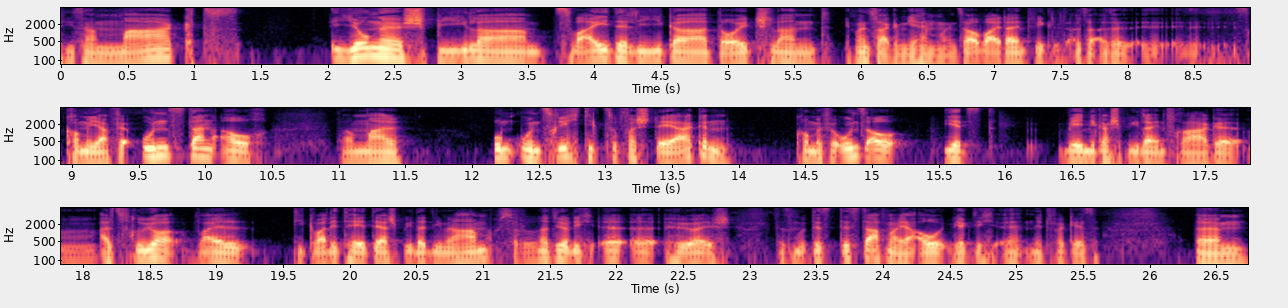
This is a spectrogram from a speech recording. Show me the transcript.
dieser Markt, junge Spieler, zweite Liga, Deutschland, ich meine, sage mir, haben wir uns auch weiterentwickelt. Also, also äh, es kommen ja für uns dann auch, sagen wir mal, um uns richtig zu verstärken, kommen für uns auch jetzt weniger Spieler in Frage Mhm. als früher, weil die Qualität der Spieler, die wir haben, Absolut. natürlich äh, äh, höher ist. Das, das, das darf man ja auch wirklich äh, nicht vergessen. Ähm,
